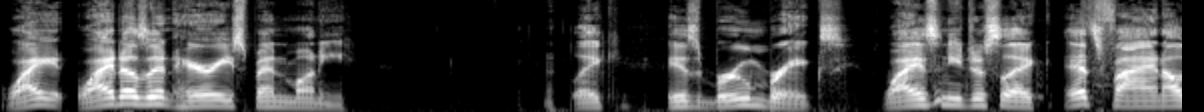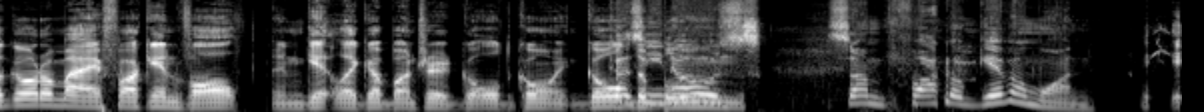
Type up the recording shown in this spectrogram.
Why why doesn't Harry spend money? Like his broom breaks. Why isn't he just like, it's fine, I'll go to my fucking vault and get like a bunch of gold coin gold 'Cause he knows doubloons. some fuck will give him one. yeah,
